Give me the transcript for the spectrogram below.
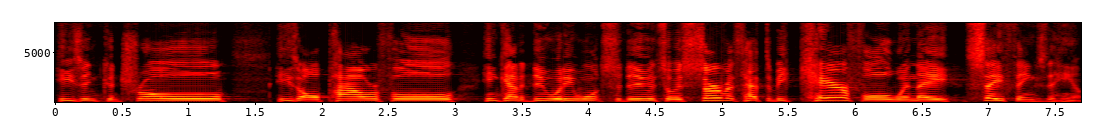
he's in control, he's all powerful, he can kind of do what he wants to do. And so his servants have to be careful when they say things to him.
